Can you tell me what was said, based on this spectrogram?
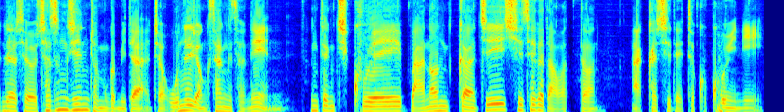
안녕하세요. 차승진 전문가입니다. 자, 오늘 영상에서는 상장 직후에 만 원까지 시세가 나왔던 아카시 네트워크 코인이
